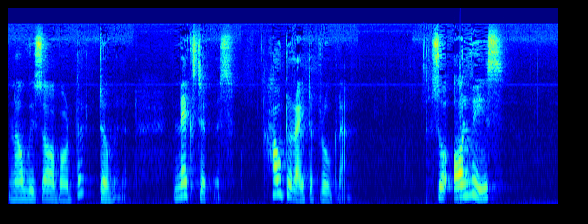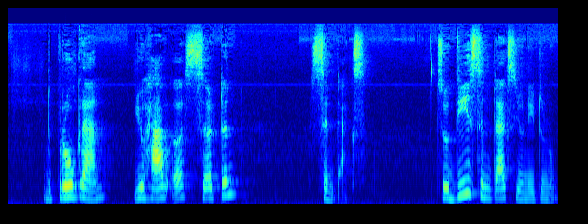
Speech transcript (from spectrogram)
Now we saw about the terminal. Next step is how to write a program. So always the program you have a certain syntax. So these syntax you need to know.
